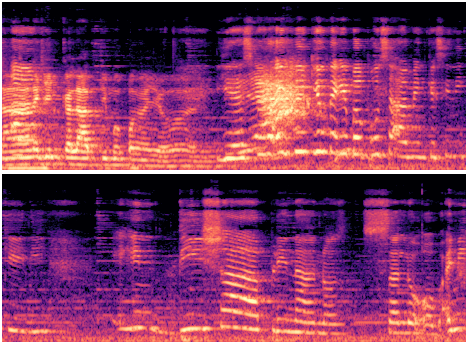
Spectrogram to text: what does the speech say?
na Ah, naging kalab team mo pa ngayon. Yes, pero I think yung naiba po sa amin kasi ni Katie, hindi siya plinano sa loob. I mean,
